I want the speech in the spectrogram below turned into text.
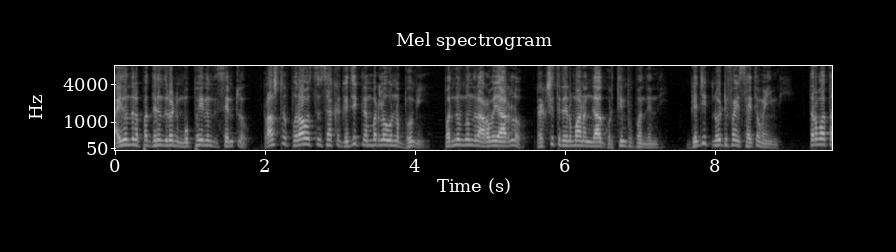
ఐదు వందల పద్దెనిమిదిలోని ముప్పై ఎనిమిది సెంట్లు రాష్ట్ర పురావస్తు శాఖ గెజిట్ నెంబర్లో ఉన్న భూమి పంతొమ్మిది వందల అరవై ఆరులో రక్షిత నిర్మాణంగా గుర్తింపు పొందింది. గెజిట్ నోటిఫై సైతమైంది. తర్వాత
